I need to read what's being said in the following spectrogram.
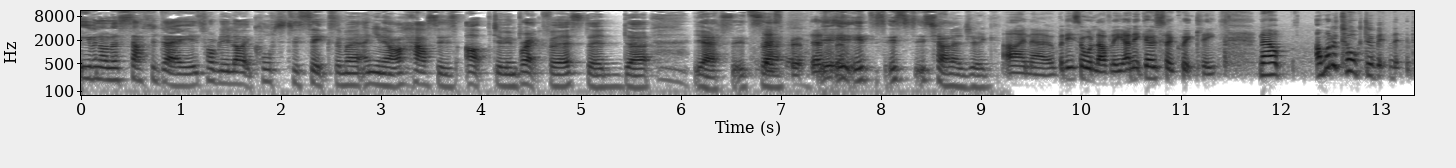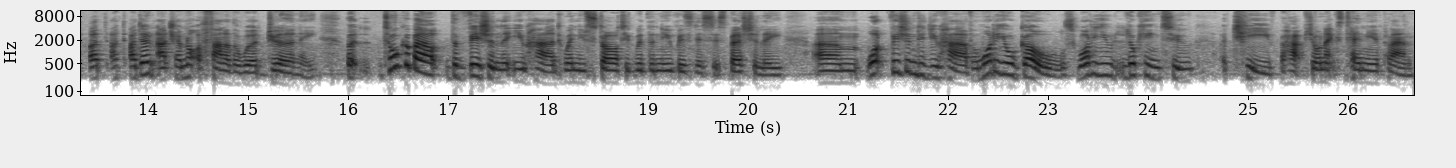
even on a Saturday, it's probably like quarter to six, and, and you know, our house is up doing breakfast, and uh, yes, it's uh, desperate, desperate. It, it's it's it's challenging. I know, but it's all lovely, and it goes so quickly. Now, I want to talk to a bit. I, I, I, don't actually. I'm not a fan of the word journey, but talk about the vision that you had when you started with the new business, especially. Um, what vision did you have, and what are your goals? What are you looking to achieve? Perhaps your next ten year plan.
